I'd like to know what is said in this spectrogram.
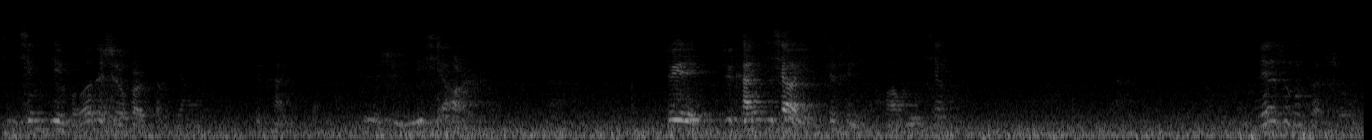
即心即佛的时候怎么样？只看一笑，只是一笑而已。这只看一笑，也就是拈花微笑，没有什么可说的。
